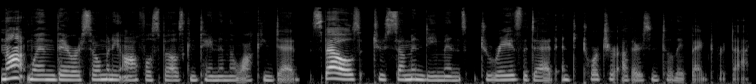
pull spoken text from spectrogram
Not when there were so many awful spells contained in The Walking Dead. Spells to summon demons, to raise the dead, and to torture others until they begged for death.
